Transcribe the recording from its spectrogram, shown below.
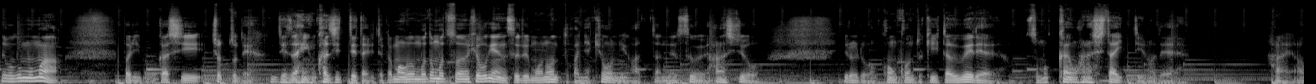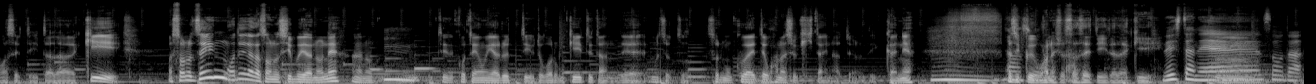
で僕もまあやっぱり昔ちょっとねデザインをかじってたりとかもともと表現するものとかには興味があったんですごい話をいろいろコンコンと聞いた上でそのもう一回お話したいっていうので、はい、合わせていただきあその前後でだからその渋谷のねあの、うん。で個展をやるっていうところも聞いてたんで、まあ、ちょっとそれも加えてお話を聞きたいなというので一回ねうん。じっくりお話をさせせていただき。でしたね、うん。そうだ。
